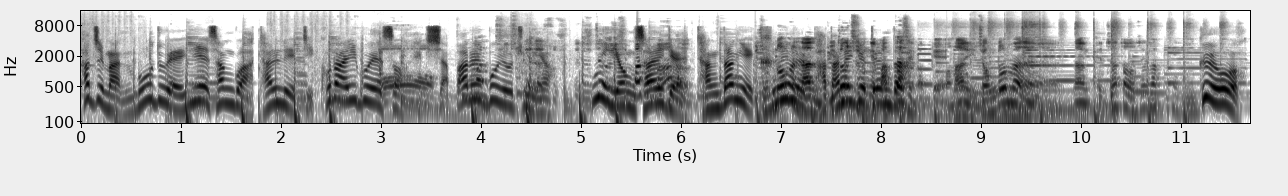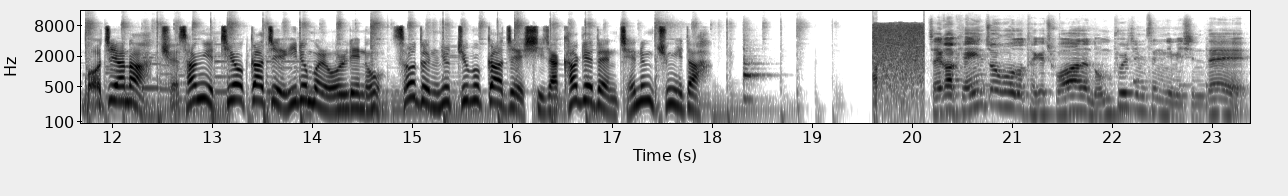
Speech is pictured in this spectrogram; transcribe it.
하지만 모두의 예상과 달리 디코라이브에서 핵샷발을 보여주며 위 영사에게 당당히 이 큰일을 난 받아내게 된다. 어, 난이 정도면은 난 괜찮다고 생각해. 그 후 머지않아 최상위 티어까지 이름을 올린 후 서든 유튜브까지 시작하게 된 재능충이다. 제가 개인적으로도 되게 좋아하는 논풀 짐승님이신데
